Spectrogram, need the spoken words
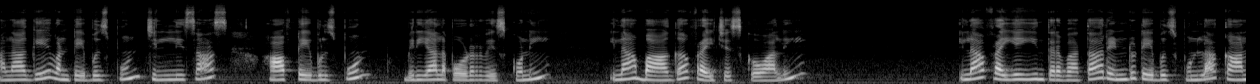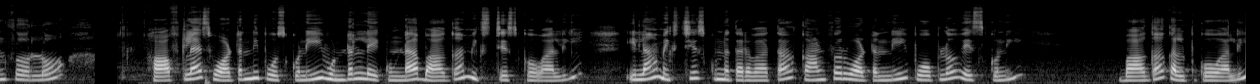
అలాగే one tablespoon chilli sauce half tablespoon మిరియాల పౌడర్ వేసుకొని ఇలా బాగా ఫ్రై చేసుకోవాలి. ఇలా ఫ్రై అయిన తర్వాత రెండు టేబుల్ స్పూన్ల కార్న్ఫ్లోర్లో హాఫ్ గ్లాస్ వాటర్ని పోసుకొని ఉండలు లేకుండా బాగా మిక్స్ చేసుకోవాలి. ఇలా మిక్స్ చేసుకున్న తర్వాత కార్న్ఫ్లోర్ వాటర్ని పోపులో వేసుకొని బాగా కలుపుకోవాలి.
